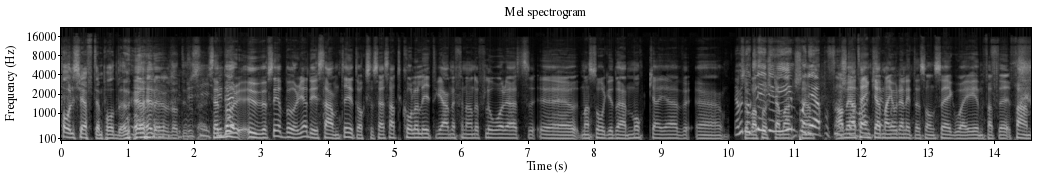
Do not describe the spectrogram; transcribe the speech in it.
Håll käften-podden. Det. Precis, Sen det bör, UFC började ju samtidigt också, så jag satt och kollade lite grann med Fernando Flores, eh, man såg ju där Mokajev eh, Ja men som då var glider vi in matchen. på det på första Ja men jag matchen. tänker att man gjorde en liten sån segway in för att eh, fan,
